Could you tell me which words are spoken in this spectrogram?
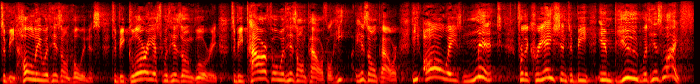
to be holy with his own holiness, to be glorious with his own glory, to be powerful with his own powerful, he, his own power. He always meant for the creation to be imbued with his life.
